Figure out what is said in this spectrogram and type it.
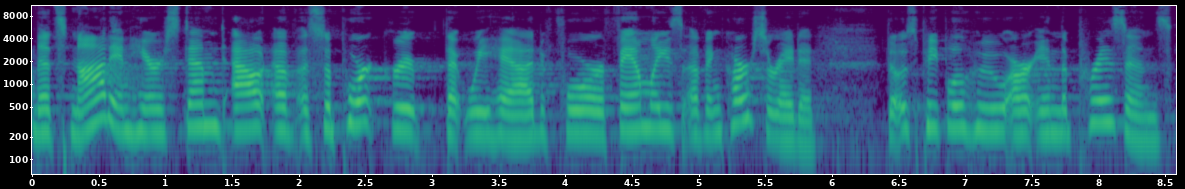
that's not in here stemmed out of a support group that we had for families of incarcerated those people who are in the prisons.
